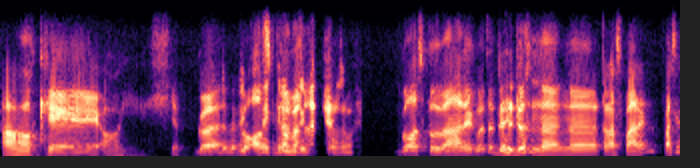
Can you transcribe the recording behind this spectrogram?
Oke, oh iya, shit. Gue Ada gue old school banget ya. Gue old school banget ya. Gue tuh dari dulu nge, nge transparan pasti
